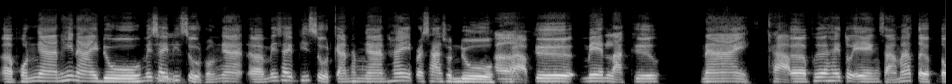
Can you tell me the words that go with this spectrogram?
เอ่อผลงานให้นายดูไม่ใช่อืมพิสูจน์ผลงานเออไม่ใช่พิสูจน์การทำงานให้ประชาชนดูเออครับ คือเมนหลักคือนายครับ เออเพื่อให้ตัวเองสามารถเติบโต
